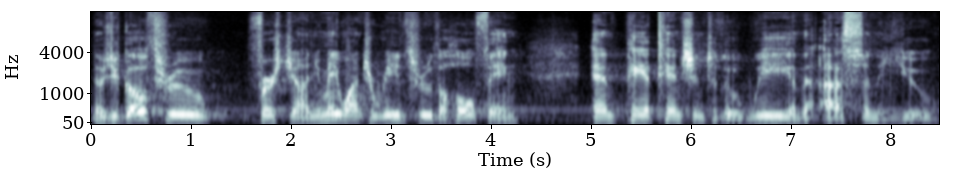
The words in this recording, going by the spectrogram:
Now, as you go through 1 John, you may want to read through the whole thing and pay attention to the we and the us and the you.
